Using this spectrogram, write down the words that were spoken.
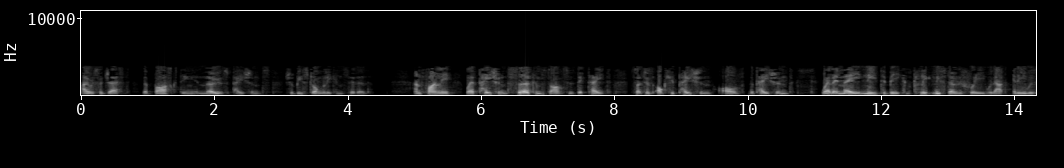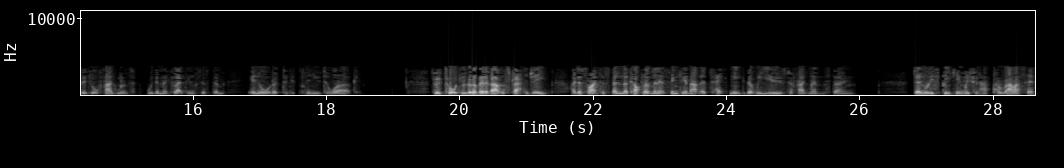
I would suggest that basketing in those patients should be strongly considered. And finally, where patient circumstances dictate, such as occupation of the patient, where they may need to be completely stone free without any residual fragments within the collecting system in order to continue to work. So we've talked a little bit about the strategy. I'd just like to spend a couple of minutes thinking about the technique that we use to fragment the stone. Generally speaking, we should have paralysis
